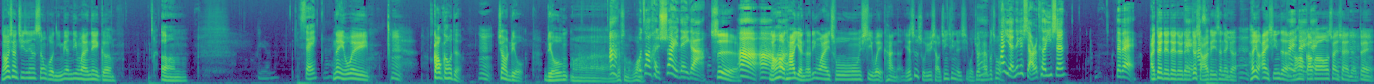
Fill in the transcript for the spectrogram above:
然后像《机智医生生活》里面，另外那个，嗯，谁？那一位，嗯，高高的，嗯，叫柳刘呃，有什么忘？我知道很帅那个，是啊啊。然后他演的另外一出戏我也看了，也是属于小清新的戏，我觉得还不错。他演那个小儿科医生，对不对？哎，对对对对对，就小儿科医生那个很有爱心的，然后高高帅帅的，对。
